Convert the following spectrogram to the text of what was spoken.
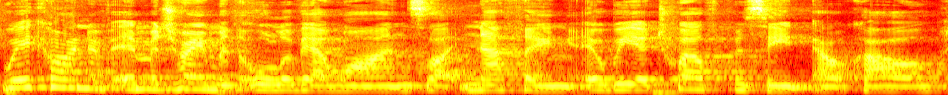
We're kind of in between with all of our wines, like nothing. It'll be a 12% alcohol.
